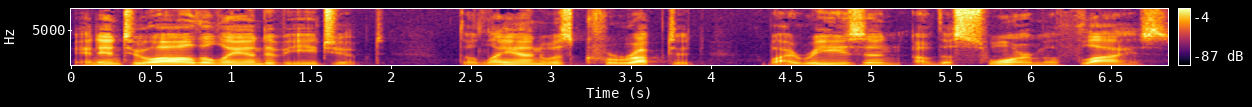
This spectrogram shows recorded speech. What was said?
and into all the land of Egypt. The land was corrupted by reason of the swarm of flies.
